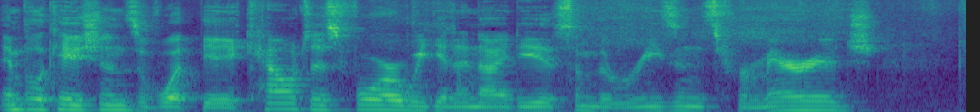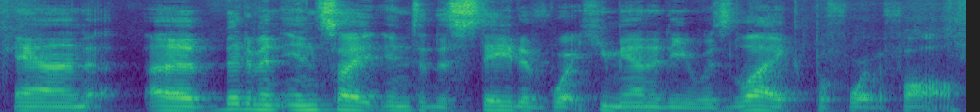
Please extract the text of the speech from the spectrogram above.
implications of what the account is for. We get an idea of some of the reasons for marriage and a bit of an insight into the state of what humanity was like before the fall.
